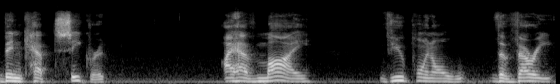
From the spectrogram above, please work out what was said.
been kept secret. I have my viewpoint on the very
